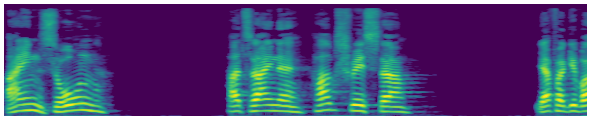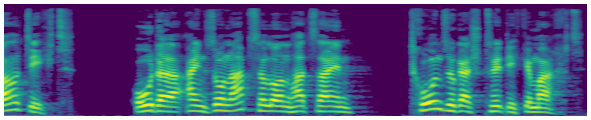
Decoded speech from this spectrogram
Ein Sohn hat seine Halbschwester ja vergewaltigt. Oder ein Sohn Absalom hat sein Thron sogar strittig gemacht,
